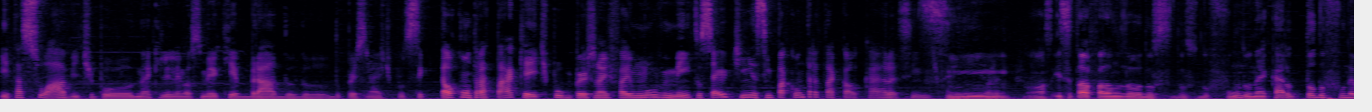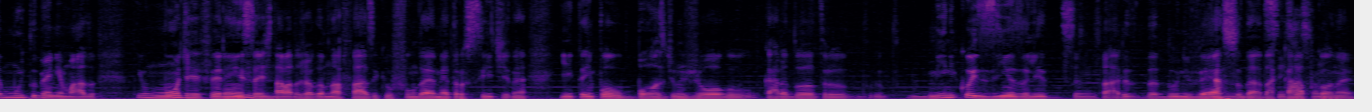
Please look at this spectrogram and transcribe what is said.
e tá suave, tipo, não é aquele negócio meio quebrado do, do personagem. Tipo, você dá o contra-ataque, aí, tipo, o personagem faz um movimento certinho, assim, pra contra-atacar o cara, assim. Sim, tipo, nossa. E você tava falando do, do, do, do, fundo, né? Cara, todo fundo é muito bem animado. Tem um monte de referência. Uhum. A gente uhum. tava jogando na fase que o fundo é Metro City, né? E aí tem, pô, o boss de um jogo, o cara do outro. Mini coisinhas ali, Sim. vários do universo da, da Capcom, né?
